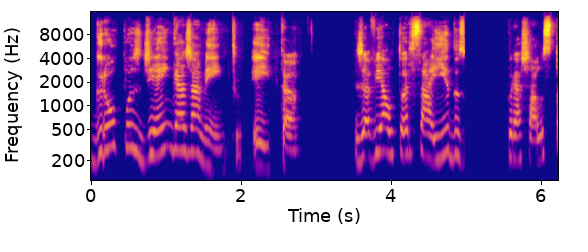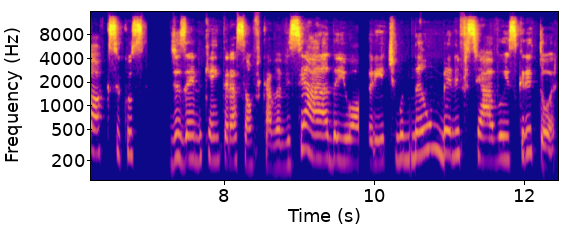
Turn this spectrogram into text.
grupos de engajamento. Eita! Já vi autor sair dos por achá-los tóxicos, dizendo que a interação ficava viciada e o algoritmo não beneficiava o escritor.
